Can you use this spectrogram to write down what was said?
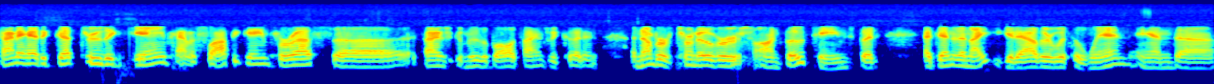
Kind of had to gut through the game, kind of sloppy game for us. Uh, at times we could move the ball, at times we couldn't. A number of turnovers on both teams, but at the end of the night, you get out there with a win, and uh,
